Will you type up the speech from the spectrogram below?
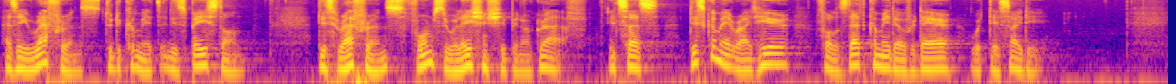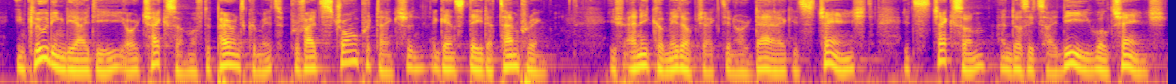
has a reference to the commit it is based on. This reference forms the relationship in our graph. It says, this commit right here follows that commit over there with this ID. Including the ID or checksum of the parent commit provides strong protection against data tampering. If any commit object in our DAG is changed, its checksum and thus its ID will change,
